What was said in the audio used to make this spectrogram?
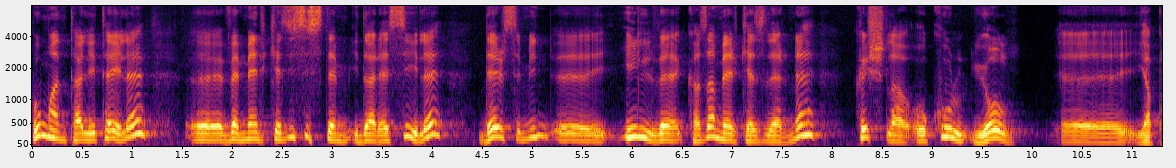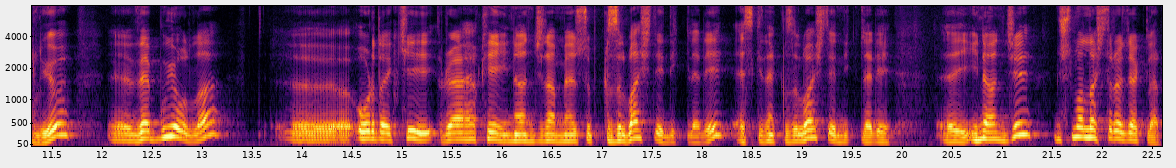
Bu mantaliteyle e, ve merkezi sistem idaresiyle Dersim'in e, il ve kaza merkezlerine kışla okul, yol e, yapılıyor. E, ve bu yolla e, oradaki Rahakiye inancına mensup Kızılbaş dedikleri, eskiden Kızılbaş dedikleri e, inancı Müslümanlaştıracaklar.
